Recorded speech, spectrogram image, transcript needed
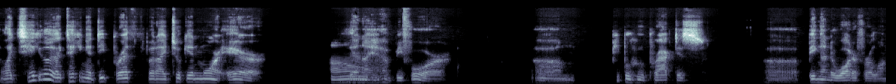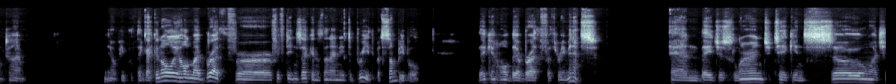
like taking like taking a deep breath but i took in more air Oh. than i have before. Um people who practice uh being underwater for a long time. You know people think i can only hold my breath for 15 seconds then i need to breathe but some people they can hold their breath for three minutes and they just learn to take in so much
